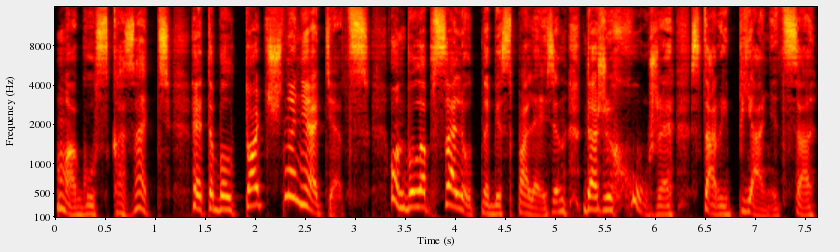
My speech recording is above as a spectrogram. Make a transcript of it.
«Могу сказать, это был точно не отец. Он был абсолютно бесполезен, даже хуже, старый пьяница».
